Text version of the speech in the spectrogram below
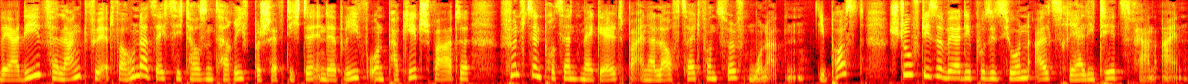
Verdi verlangt für etwa 160.000 Tarifbeschäftigte in der Brief- und Paketsparte 15 Prozent mehr Geld bei einer Laufzeit von zwölf Monaten. Die Post stuft diese Verdi-Position als realitätsfern ein.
